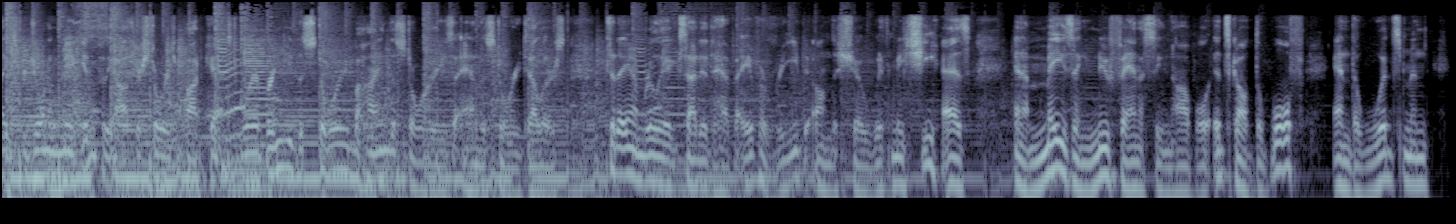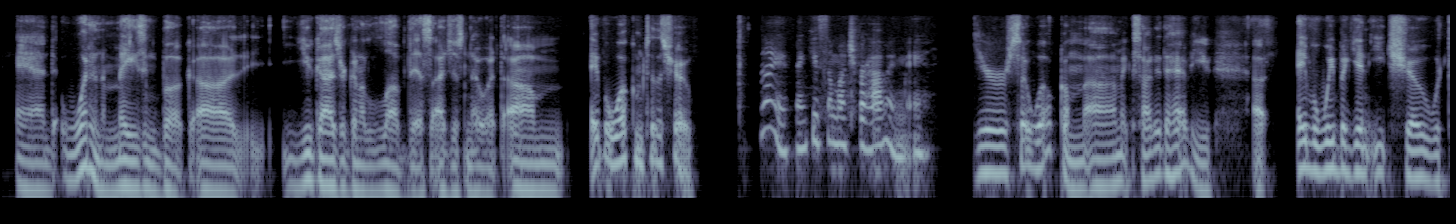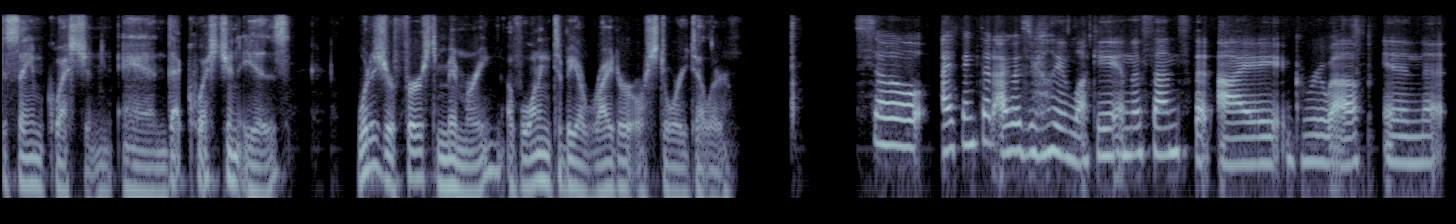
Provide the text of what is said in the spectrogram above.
thanks for joining me again for the Author Stories Podcast, where I bring you the story behind the stories and the storytellers. Today, I'm really excited to have Ava Reid on the show with me. She has an amazing new fantasy novel. It's called The Wolf and the Woodsman. And what an amazing book. Uh, you guys are going to love this. I just know it. Um, Ava, welcome to the show. Hi, thank you so much for having me. You're so welcome. Uh, I'm excited to have you. Uh, Ava, we begin each show with the same question, and that question is What is your first memory of wanting to be a writer or storyteller? So, I think that I was really lucky in the sense that I grew up in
